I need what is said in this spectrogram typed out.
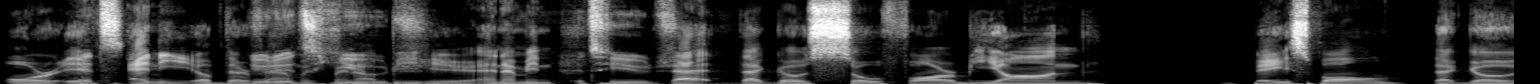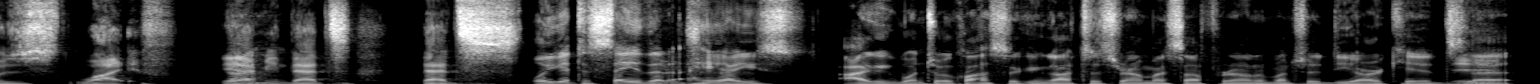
or if It's- any of their dude, families may not be here. And I mean, it's huge. that that goes so far beyond baseball that goes life Yeah. i mean that's that's well, you get to say that. Hey, I used I went to a classic and got to surround myself around a bunch of DR kids Dude. that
